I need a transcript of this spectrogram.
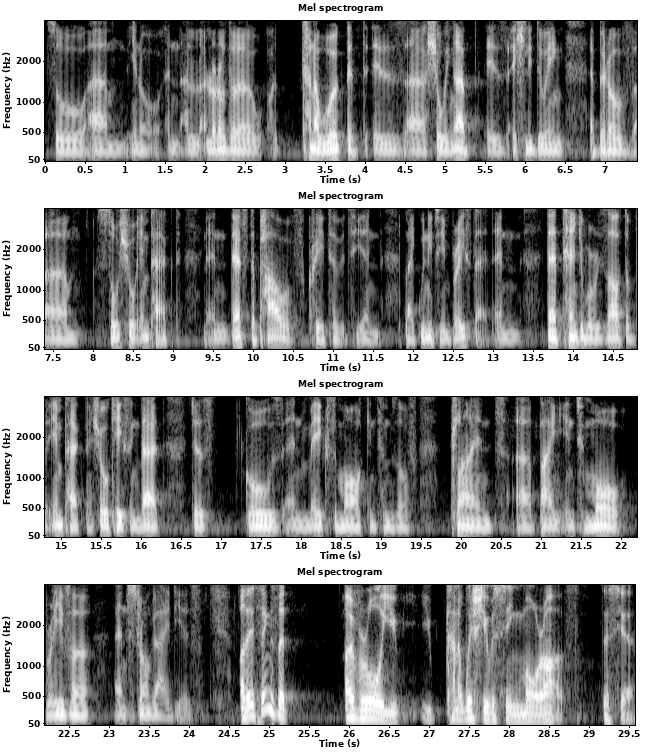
So um, you know, and a lot of the kind of work that is uh, showing up is actually doing a bit of um, social impact, and that's the power of creativity. And like we need to embrace that and that tangible result of the impact and showcasing that just goes and makes a mark in terms of clients uh, buying into more braver and stronger ideas. Are there things that overall you, you kind of wish you were seeing more of this year?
